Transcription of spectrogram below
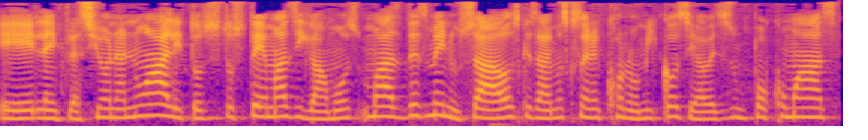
eh, la inflación anual y todos estos temas digamos más desmenuzados que sabemos que son económicos y a veces un poco más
